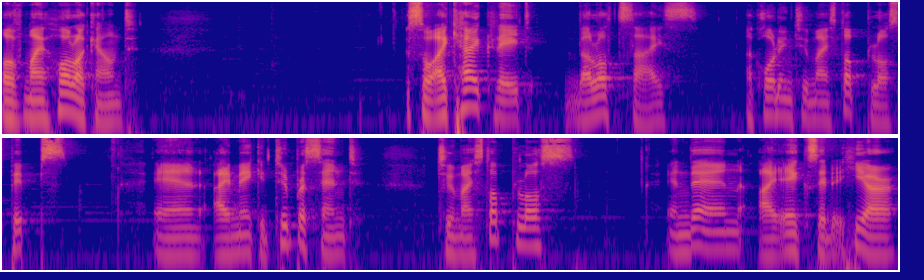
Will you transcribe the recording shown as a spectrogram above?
of my whole account. So I calculate the lot size according to my stop loss pips and I make it 2% to my stop loss and then I exit here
